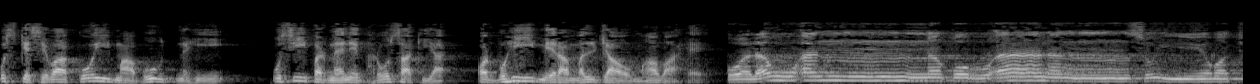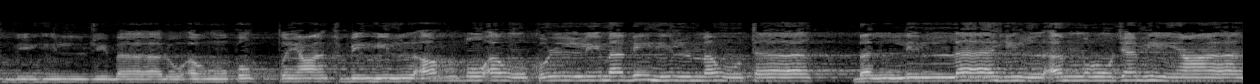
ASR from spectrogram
اس کے سوا کوئی معبود نہیں۔ اسی پر میں نے بھروسہ کیا اور وہی میرا مل جاؤ ماوا ہے۔ وَلَوْ أَنَّ قُرْآنًا سُيِّرَتْ بِهِ الْجِبَالُ أَوْ قُطِّعَتْ بِهِ الْأَرْضُ أَوْ كُلِّمَ بِهِ الْمَوْتَى، بَل لِّلَّهِ الْأَمْرُ جَمِيعًا.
